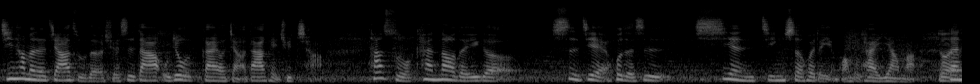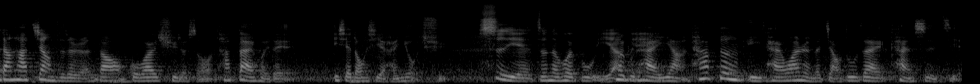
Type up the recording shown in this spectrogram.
其实他们的家族的学士，大家我就刚才有讲，大家可以去查，他所看到的一个世界或者是现今社会的眼光不太一样嘛。对。但当他这样子的人到国外去的时候，他带回的一些东西也很有趣，视野真的会不一样，会不太一样。他更以台湾人的角度在看世界，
